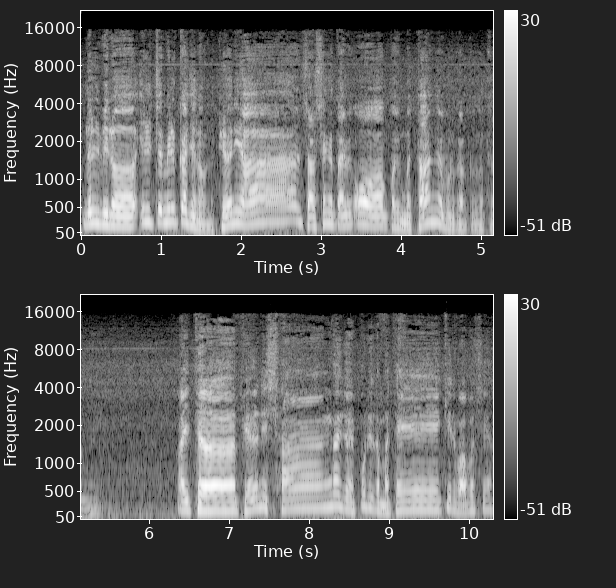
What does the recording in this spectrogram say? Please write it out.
넓이는 1.1까지 나옵니다. 변이 아주 잘생겼다. 아닙니까? 오, 거의 뭐 단엽으로 갈 것 같은데. 하여튼, 변이 상당히. 뿌리도 뭐 대끼리 봐보세요.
